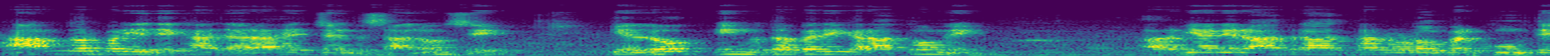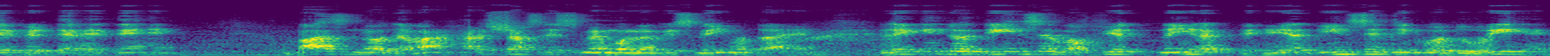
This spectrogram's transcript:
عام طور پر یہ دیکھا جا رہا ہے چند سالوں سے کہ لوگ ان متبرک راتوں میں یعنی رات رات بھر روڈوں پر گھومتے پھرتے رہتے ہیں۔ بعض نوجوان ہر شخص اس میں ملوث نہیں ہوتا ہے، لیکن جو دین سے وقفیت نہیں رکھتے ہیں یا دین سے جن کو دوری ہے،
